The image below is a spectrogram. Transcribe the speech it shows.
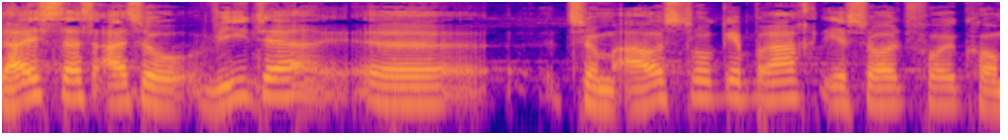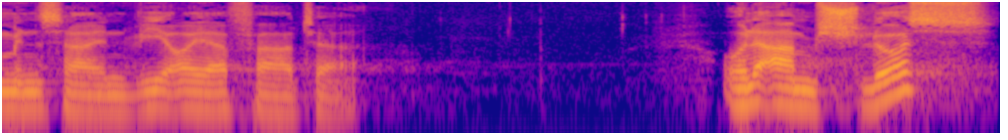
Da ist das also wieder äh, zum Ausdruck gebracht, ihr sollt vollkommen sein, wie euer Vater. Und am Schluss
